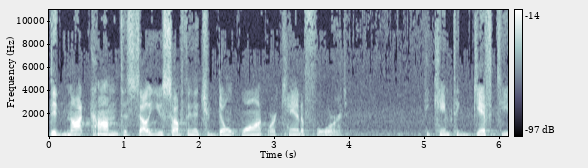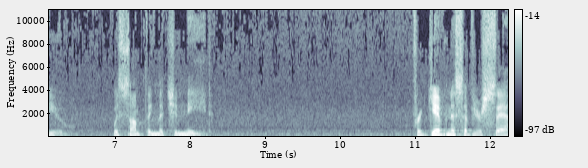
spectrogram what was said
did not come to sell you something that you don't want or can't afford. He came to gift you with something that you need forgiveness of your sin,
